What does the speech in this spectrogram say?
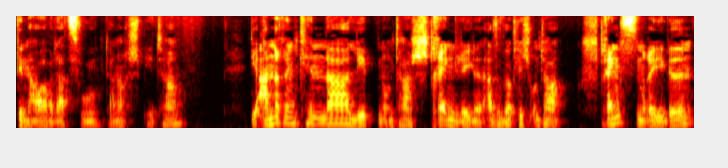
Genau, aber dazu dann noch später. Die anderen Kinder lebten unter strengen Regeln, also wirklich unter strengsten Regeln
